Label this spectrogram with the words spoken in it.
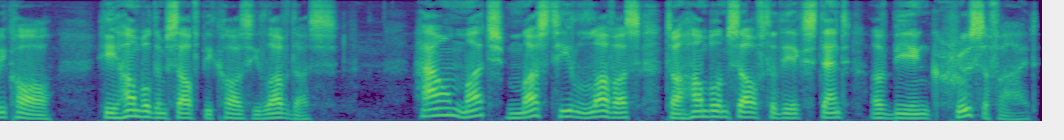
Recall, he humbled himself because he loved us. How much must he love us to humble himself to the extent of being crucified?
